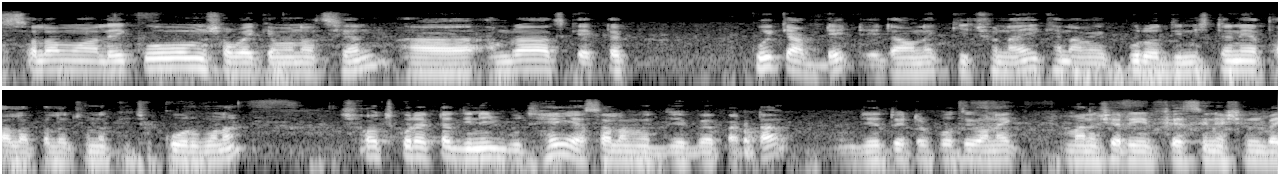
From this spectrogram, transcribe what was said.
আসসালামু আলাইকুম, সবাই কেমন আছেন? আমরা আজকে একটা কুইক আপডেট এটা অনেক কিছু নাই, এখানে আমি পুরো জিনিসটা নিয়ে তালাপ আলোচনা কিছু করব না। সহজ করে একটা জিনিস বুঝাই আসালামের যে ব্যাপারটা, যেহেতু এটার প্রতি অনেক মানুষের ফ্যাসিনেশন বা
